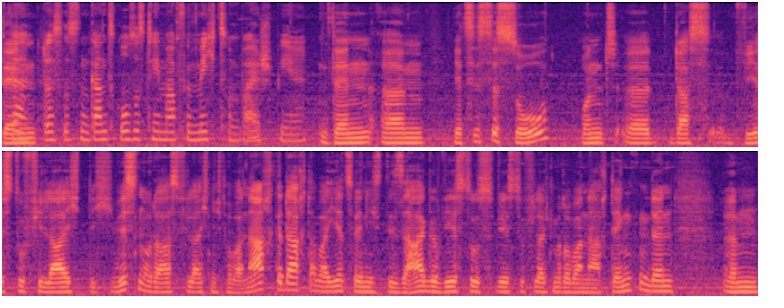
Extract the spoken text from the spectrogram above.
denn, ja, das ist ein ganz großes Thema für mich zum Beispiel. Denn ähm, Jetzt ist es so, und äh, das wirst du vielleicht nicht wissen oder hast vielleicht nicht darüber nachgedacht, aber jetzt, wenn ich es dir sage, wirst, wirst du vielleicht mal darüber nachdenken, denn ähm,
